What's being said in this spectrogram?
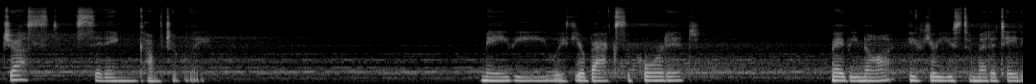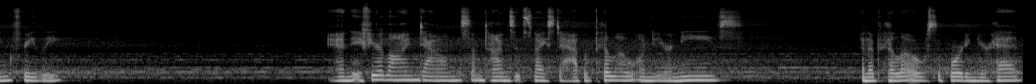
just sitting comfortably. Maybe with your back supported, maybe not if you're used to meditating freely. And if you're lying down, sometimes it's nice to have a pillow under your knees and a pillow supporting your head.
